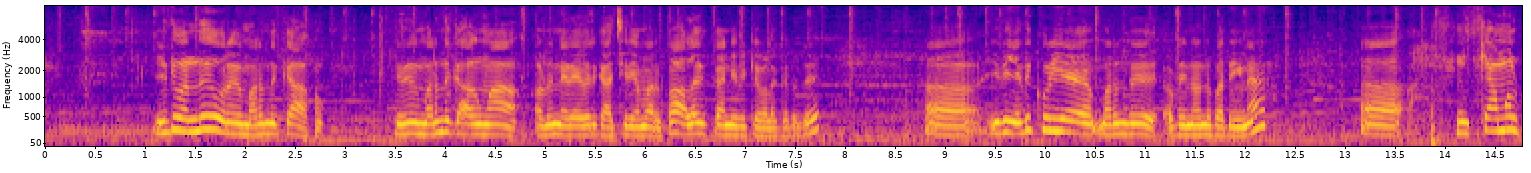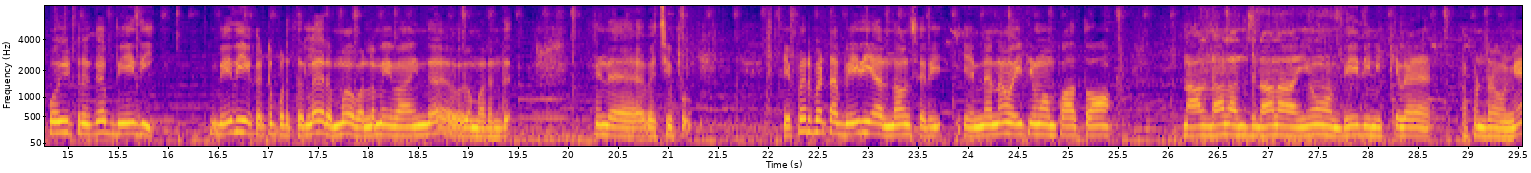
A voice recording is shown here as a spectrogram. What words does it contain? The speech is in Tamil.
இது வந்து ஒரு மருந்துக்கு ஆகும். இது மருந்துக்கு ஆகுமா அப்படின்னு நிறைய பேருக்கு ஆச்சரியமாக இருக்கும். அழகுக்காண்டி வீட்டில் வளர்க்குறது. இது எதுக்குரிய மருந்து அப்படின்னு வந்து பார்த்திங்கன்னா நிற்காமல் போயிட்டுருக்க பேதி. பேதியை கட்டுப்படுத்துறதுல ரொம்ப வல்லமை வாய்ந்த ஒரு மருந்து. இந்த வெச்சிப்பூ. எப்பேற்பட்ட பேதியாக இருந்தாலும் சரி என்னென்ன வைத்தியமாக பார்த்தோம் நாலு நாள் அஞ்சு நாள் ஆகியும் பேதி நிற்கலை அப்படின்றவங்க.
